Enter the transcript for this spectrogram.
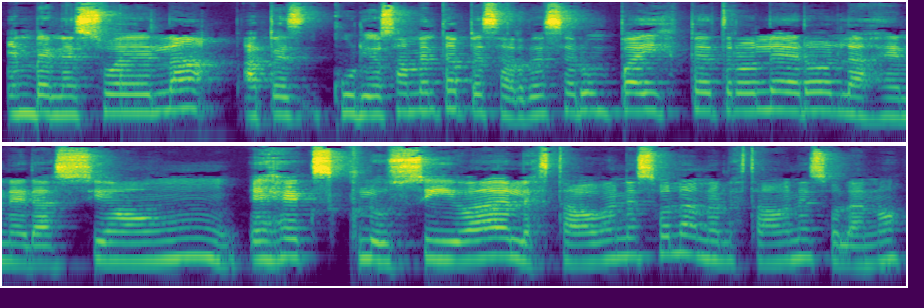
En Venezuela, curiosamente, a pesar de ser un país petrolero, la generación es exclusiva del Estado venezolano. El Estado venezolano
